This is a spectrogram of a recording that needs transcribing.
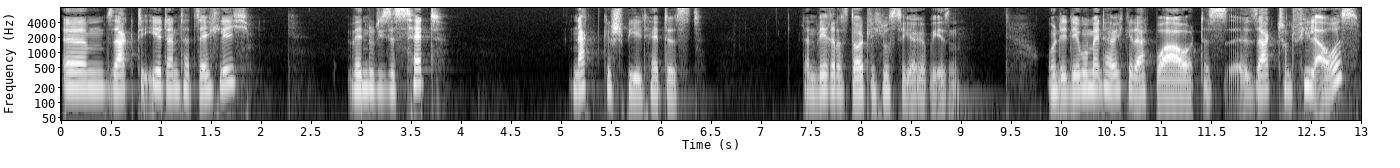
ähm, sagte ihr dann tatsächlich, wenn du dieses Set nackt gespielt hättest, dann wäre das deutlich lustiger gewesen. Und in dem Moment habe ich gedacht, wow, das äh, sagt schon viel aus,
